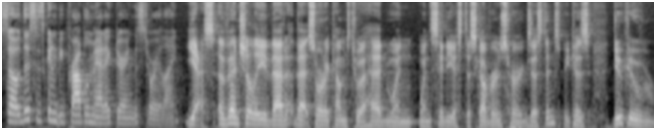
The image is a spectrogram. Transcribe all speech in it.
So this is going to be problematic during the storyline. Yes, eventually that that sort of comes to a head when when Sidious discovers her existence because Dooku,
